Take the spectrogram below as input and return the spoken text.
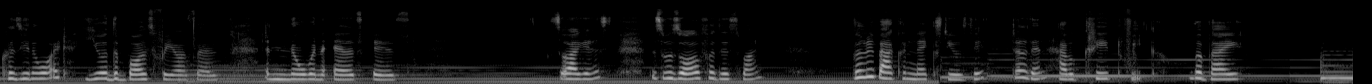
because you know what you're the boss for yourself and no one else is so i guess this was all for this one we'll be back on next tuesday Till then, have a great week. Bye bye.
